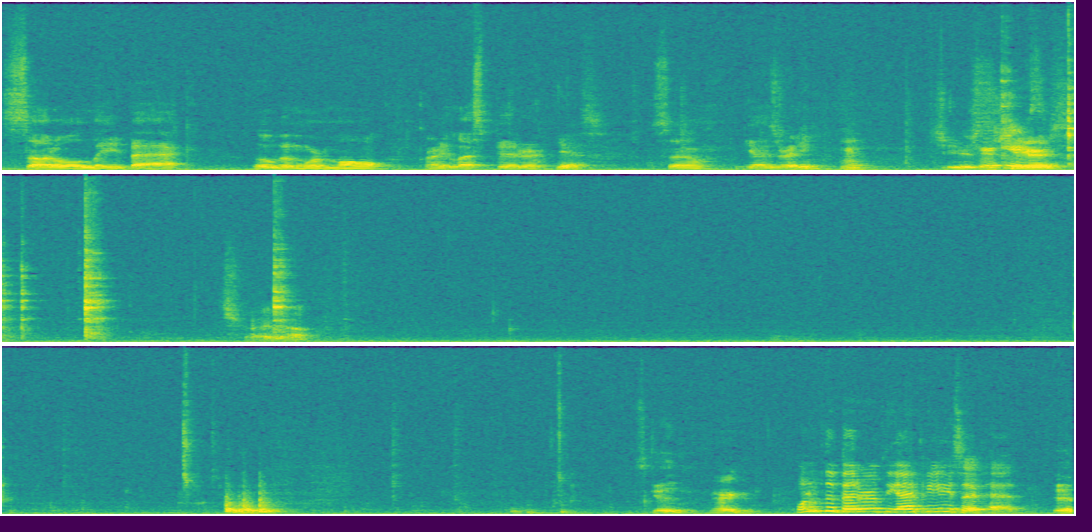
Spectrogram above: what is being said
subtle, laid back, a little bit more malt, right? Less bitter. Yes. So you guys ready? Mm. Cheers. Cheers. Cheers. Try it out. It's good. Very good. One of the better of the IPAs I've had. Yeah.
